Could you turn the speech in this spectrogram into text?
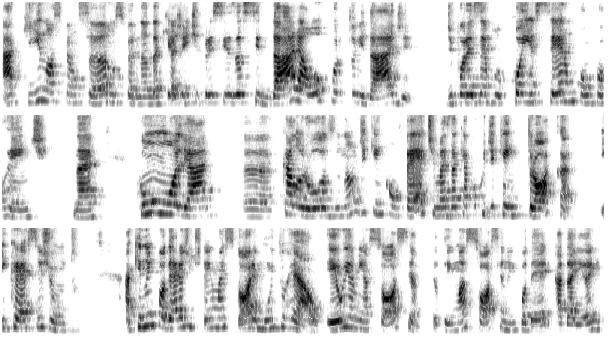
Aqui nós pensamos, Fernanda, que a gente precisa se dar a oportunidade de, por exemplo, conhecer um concorrente, né? Com um olhar uh, caloroso, não de quem compete, mas daqui a pouco de quem troca e cresce junto. Aqui no Empodere a gente tem uma história muito real. Eu e a minha sócia, eu tenho uma sócia no Empodere, a Daiane,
